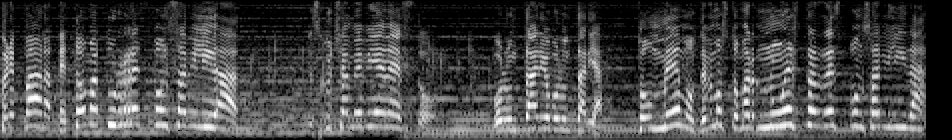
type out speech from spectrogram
Prepárate, toma tu responsabilidad. Escúchame bien esto, voluntario, voluntaria. Tomemos, debemos tomar nuestra responsabilidad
